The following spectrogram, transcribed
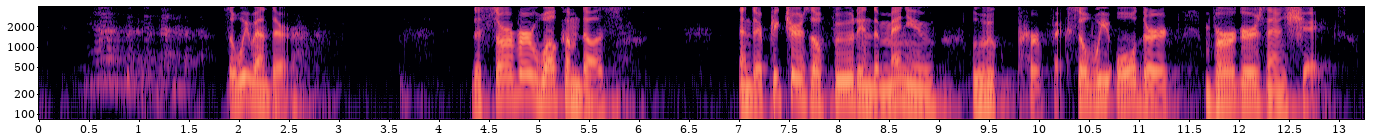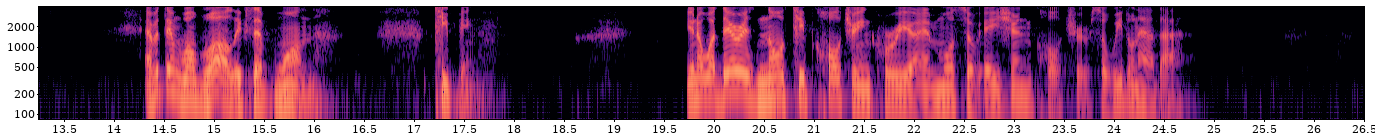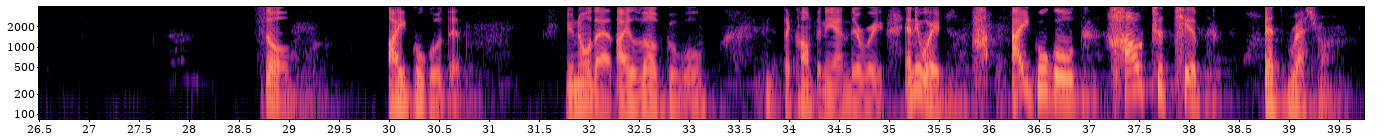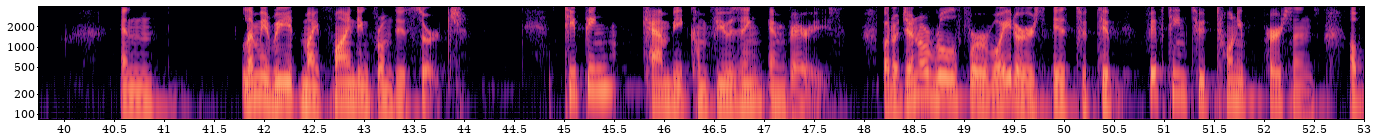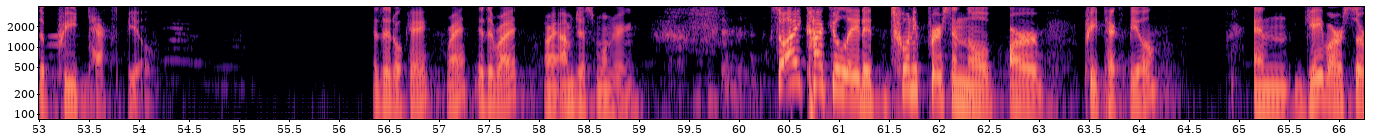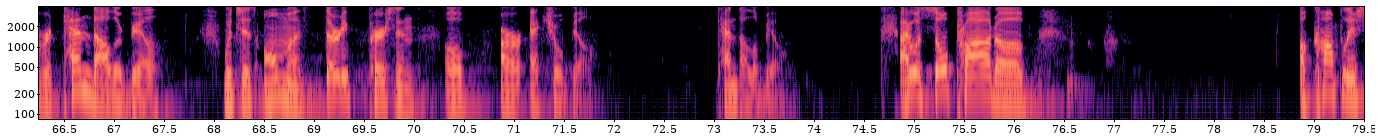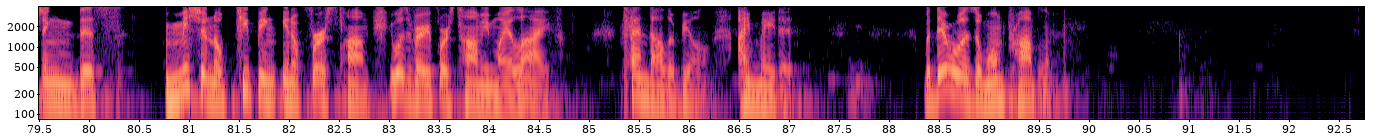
So we went there. The server welcomed us, and their pictures of food in the menu looked perfect. So we ordered burgers and shakes. Everything went well except one tipping. You know what? There is no tip culture in Korea and most of Asian culture, so we don't have that. So, I Googled it. You know that I love Google, the company and their way. Anyway, I Googled how to tip at restaurant. And let me read my finding from this search. Tipping can be confusing and varies. But a general rule for waiters is to tip 15 to 20 percent of the pre-tax bill. Is it okay, right? Is it right? All right, I'm just wondering. So I calculated 20% of our pre-tax bill and gave our server $10 bill, which is almost 30% of our actual bill. $10 bill. I was so proud of accomplishing this mission of tipping in a first time. It was the very first time in my life. $10 bill. I made it. But there was a one problem.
